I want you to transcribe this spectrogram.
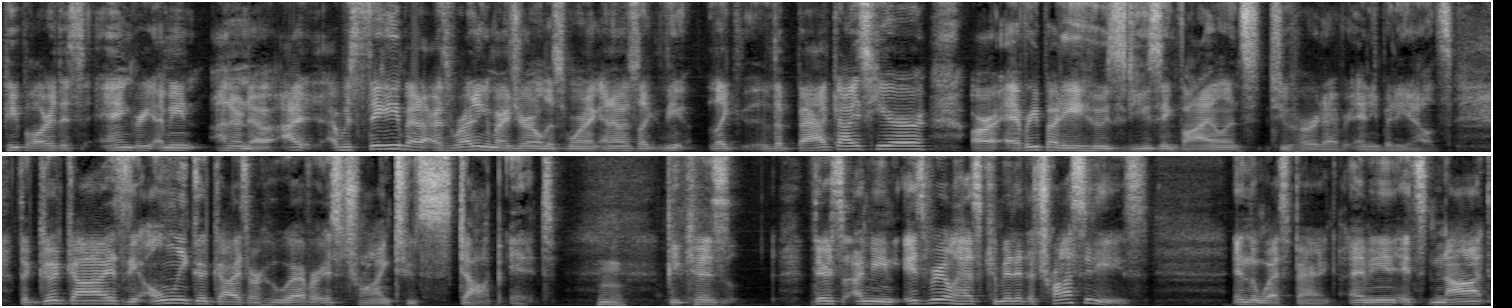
people are this angry. I mean, I don't know. I, I was thinking about it. I was writing in my journal this morning, and I was like, the like the bad guys here are everybody who's using violence to hurt every, anybody else. The good guys, the only good guys, are whoever is trying to stop it, hmm. because there's. I mean, Israel has committed atrocities in the West Bank. I mean, it's not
